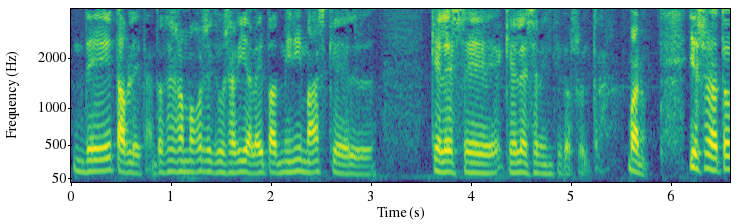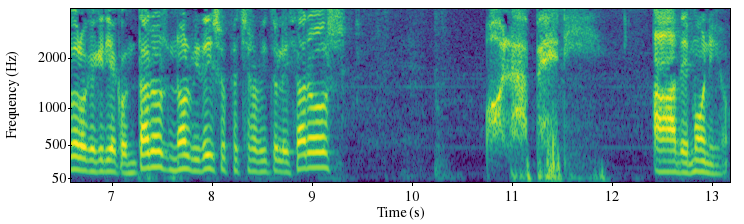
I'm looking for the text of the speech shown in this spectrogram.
de tableta. Entonces a lo mejor sí que usaría el iPad mini más que el, que el, S, que el S22 Ultra. Bueno, y eso era todo lo que quería contaros. No olvidéis, sospechosos, habitualizaros. Hola, Penny. A demonio.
